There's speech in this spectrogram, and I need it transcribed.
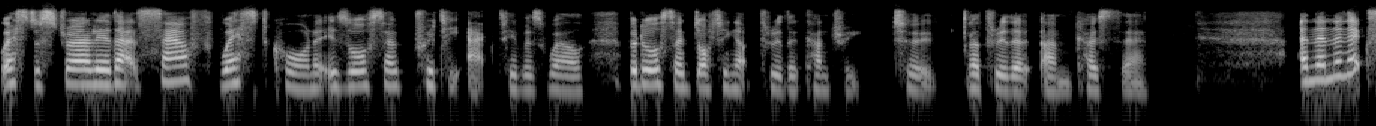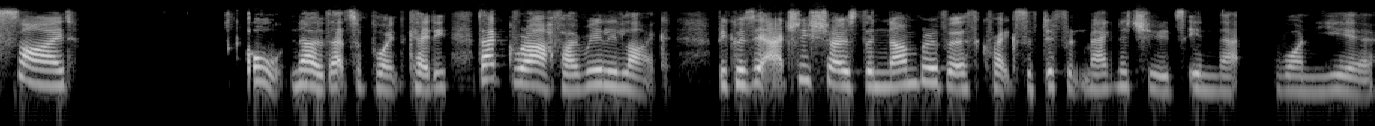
West Australia, that southwest corner is also pretty active as well, but also dotting up through the country too, or through the um, coast there. And then the next slide, Oh, no, that's a point, Katie. That graph I really like because it actually shows the number of earthquakes of different magnitudes in that one year.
